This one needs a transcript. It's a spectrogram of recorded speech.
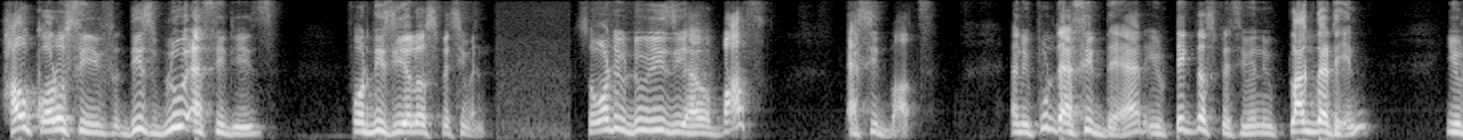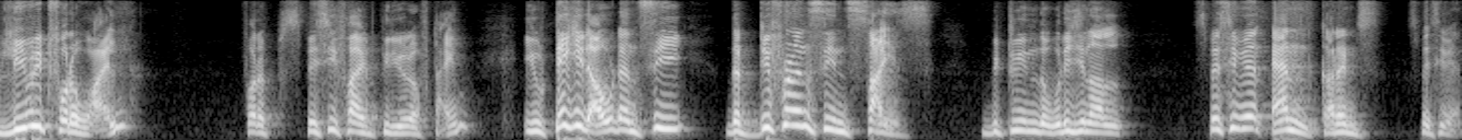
how corrosive this blue acid is for this yellow specimen. So what you do is you have a bath, acid bath and you put the acid there, you take the specimen, you plug that in, you leave it for a while for a specified period of time, you take it out and see the difference in size between the original specimen and current specimen.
